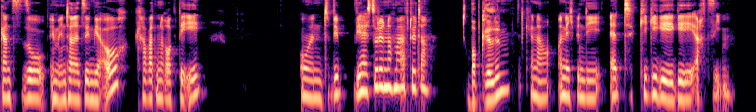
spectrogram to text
ganz so im Internet sehen wir auch. Krawattenrock.de. Und wie, wie heißt du denn nochmal auf Twitter? Bob Grillen. Genau. Und ich bin die at kikigg87.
